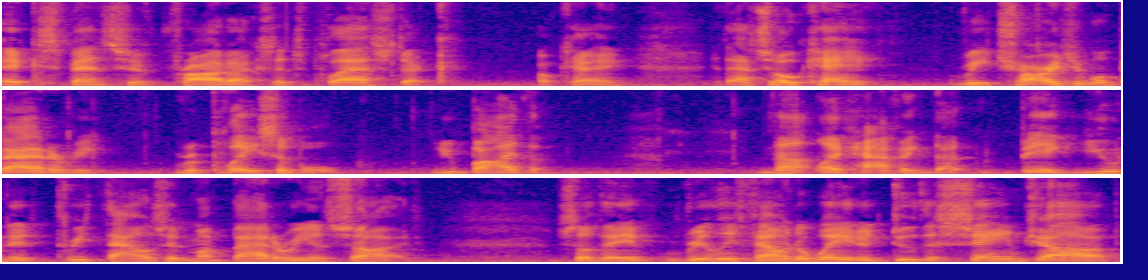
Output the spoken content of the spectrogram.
expensive products, it's plastic, okay? That's okay. Rechargeable battery, replaceable, you buy them. Not like having that big unit, 3,000 my battery inside. So they've really found a way to do the same job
